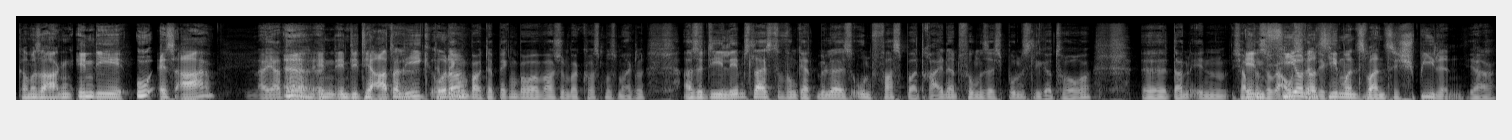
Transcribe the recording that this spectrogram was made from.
kann man sagen, in die USA, naja, der, in, in die Theater League, der oder? Beckenbauer, der Beckenbauer war schon bei Kosmos, Michael. Also die Lebensleistung von Gerd Müller ist unfassbar. 365 Bundesliga-Tore. Äh, dann in, ich habe In das sogar auswendig. 427 Spielen. Ja.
